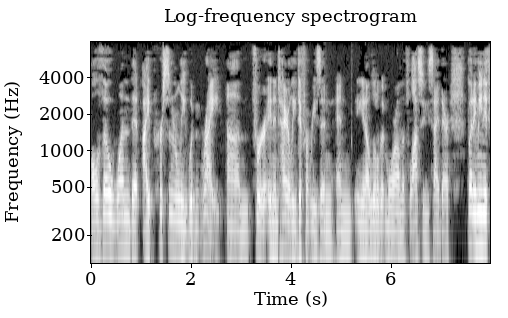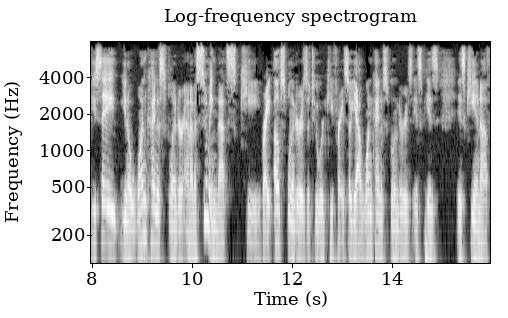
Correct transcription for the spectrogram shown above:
although one that I personally wouldn't write um, for an entirely different reason, and you know a little bit more on the philosophy side there. But I mean, if you say you know one kind of splinter, and I'm assuming that's key, right? Of splinter is a two-word key phrase, so yeah, one kind of splinter is is is is key enough.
